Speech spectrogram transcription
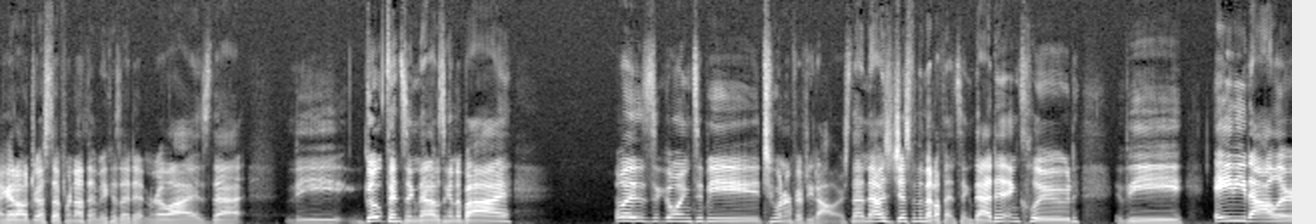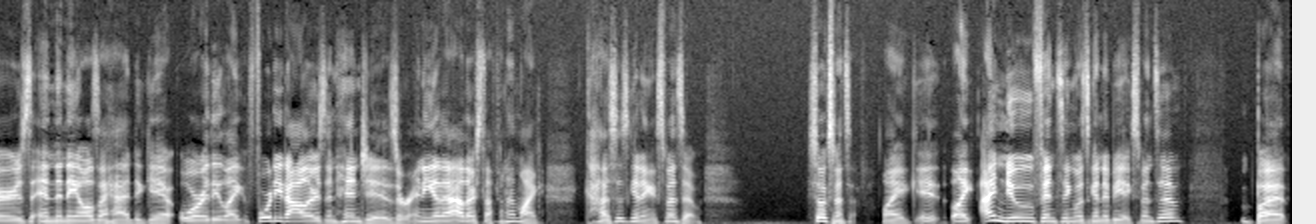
I got all dressed up for nothing because I didn't realize that the goat fencing that I was gonna buy was going to be two hundred fifty dollars. Then that was just for the metal fencing. That didn't include the eighty dollars and the nails I had to get, or the like forty dollars in hinges, or any of that other stuff. And I'm like, God, this is getting expensive. So expensive. Like it. Like I knew fencing was going to be expensive, but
